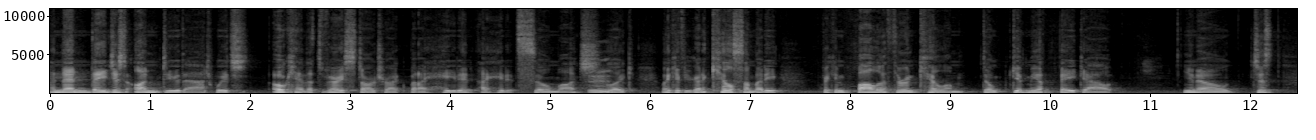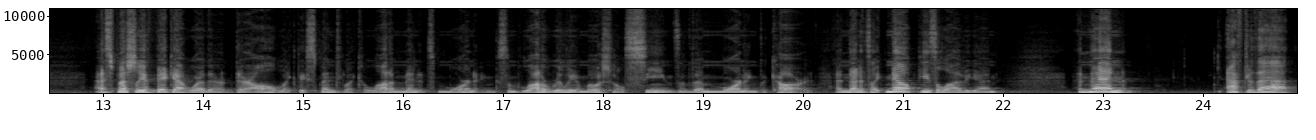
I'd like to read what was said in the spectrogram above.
and then they just undo that. Which okay, that's very Star Trek, but I hate it. I hate it so much. Mm. Like like if you're gonna kill somebody, freaking follow through and kill them. Don't give me a fake out. You know, just especially a fake out where they're they're all like they spend like a lot of minutes mourning some a lot of really emotional scenes of them mourning Picard and then it's like nope he's alive again and then after that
